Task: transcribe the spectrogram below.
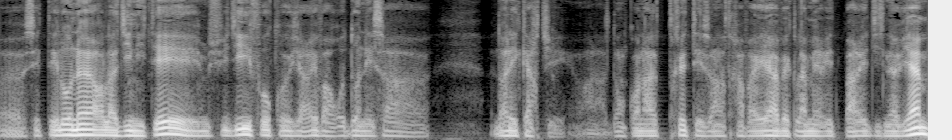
Euh, c'était l'honneur, la dignité. Je me suis dit, il faut que j'arrive à redonner ça euh, dans les quartiers. Donc, on a traité, on a travaillé avec la mairie de Paris 19e,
